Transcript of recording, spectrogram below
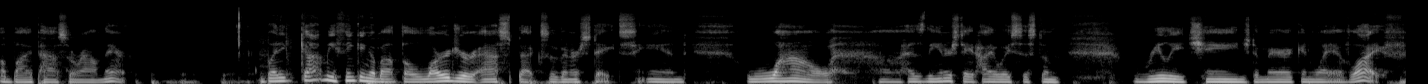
a bypass around there. But it got me thinking about the larger aspects of interstates and wow, uh, has the interstate highway system really changed American way of life?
